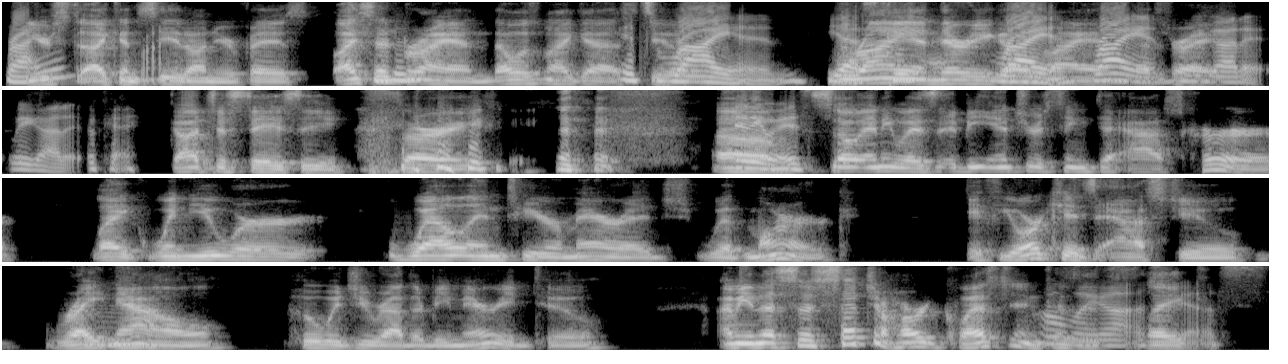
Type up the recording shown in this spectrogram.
Ryan? st- i can see it on your face i said brian that was my guess it's too. Ryan. Yes, Ryan, there you go, Ryan, Ryan, Ryan, that's right. We got it. We got it. Okay. gotcha stacy sorry um, Anyways. so anyways it'd be interesting to ask her like when you were well into your marriage with mark if your kids asked you right Mhm. now who would you rather be married to i mean that's just such a hard question Oh because my it's gosh. like yes.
